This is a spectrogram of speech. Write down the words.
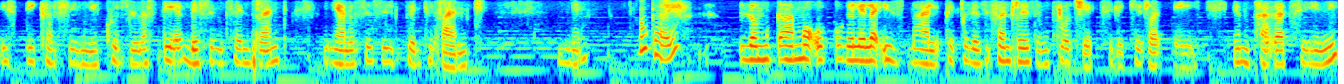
istika sinye cause last year besingu-ten rand nyalo sesi-twenty rand. Ne? Okay. Lo mkamo oqokelela izimali phecelezi fundraising project le-casual day emphakathini.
